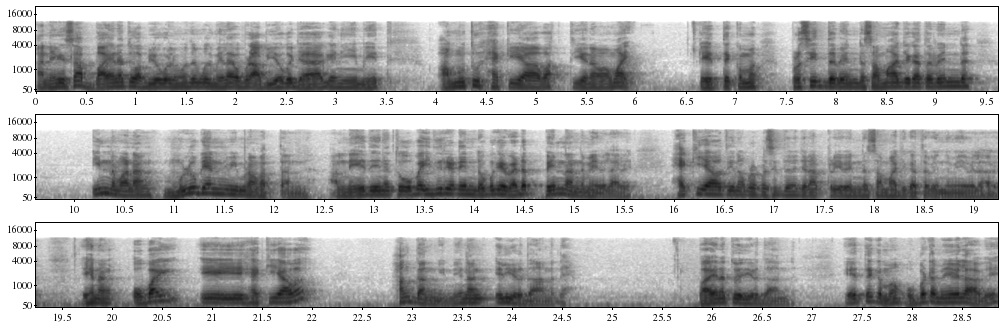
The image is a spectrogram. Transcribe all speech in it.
අනේ නිසා බය නැතුව අභියෝග වල මොකද මොකද මෙලා ඔබට අභියෝග ජය ගැනීමෙත් අමුතු හැකියාවක් තියෙනවමයි. ඒත් එක්කම ප්‍රසිද්ධ වෙන්න සමාජගත වෙන්න ඉන්නවා නම් මුළු ගැන්වීම නවත්තන්න. අන්න ඒ දේ නැතුව ඔබ ඉදිරියට එන්න ඔබගේ වැඩ පෙන්වන්න මේ වෙලාවේ. හැකියාව තියෙන අපට ප්‍රසිද්ධ වෙන්න ජනප්‍රිය වෙන්න සමාජගත වෙන්න මේ වෙලාවේ. එහෙනම් ඔබයි ඒ ඒ හැකියාව හංගන් ඉන්නේ. එහෙනම් එළියට දාන්න දැන්. බය නැතුව එළියට දාන්න. ඒත් එක්කම ඔබට මේ වෙලාවේ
